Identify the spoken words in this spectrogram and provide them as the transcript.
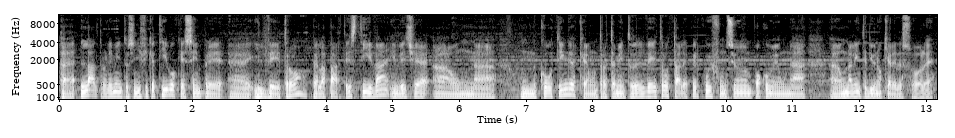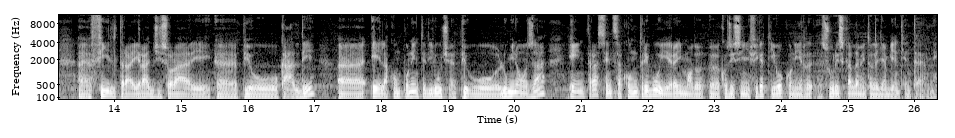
Eh, l'altro elemento significativo che è sempre eh, il vetro, per la parte estiva invece ha un, un coating che è un trattamento del vetro tale per cui funziona un po' come una, eh, una lente di un occhiale da sole, Eh, filtra i raggi solari eh, più caldi eh, e la componente di luce più luminosa entra senza contribuire in modo eh, così significativo con il surriscaldamento degli ambienti interni.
